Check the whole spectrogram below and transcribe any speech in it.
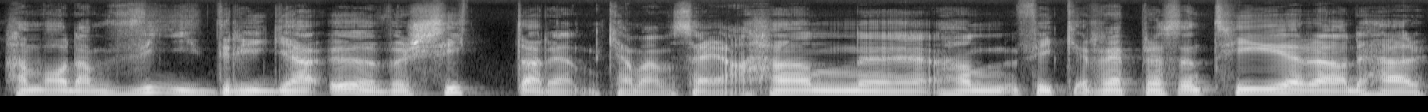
han var den vidriga översittaren kan man säga. Han, eh, han fick representera det här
